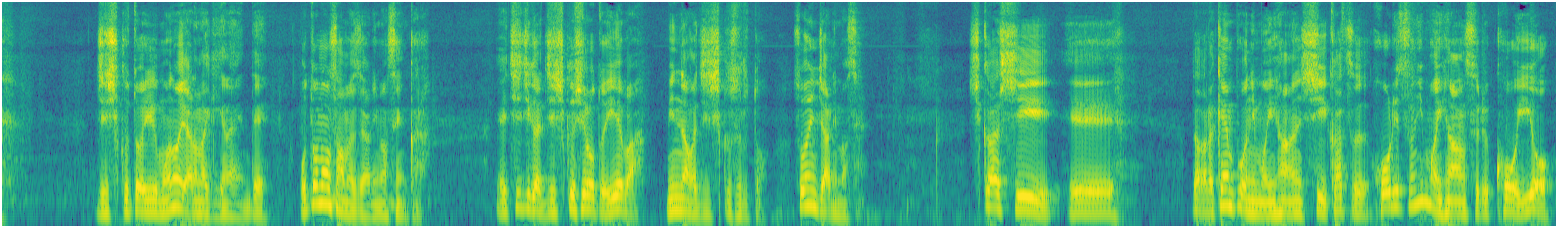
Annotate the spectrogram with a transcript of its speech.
ー、自粛というものをやらなきゃいけないんで、お殿様じゃありませんから、え知事が自粛しろと言えば、みんなが自粛すると。そういうんじゃありません。しかし、えー、だから憲法にも違反し、かつ法律にも違反する行為を、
